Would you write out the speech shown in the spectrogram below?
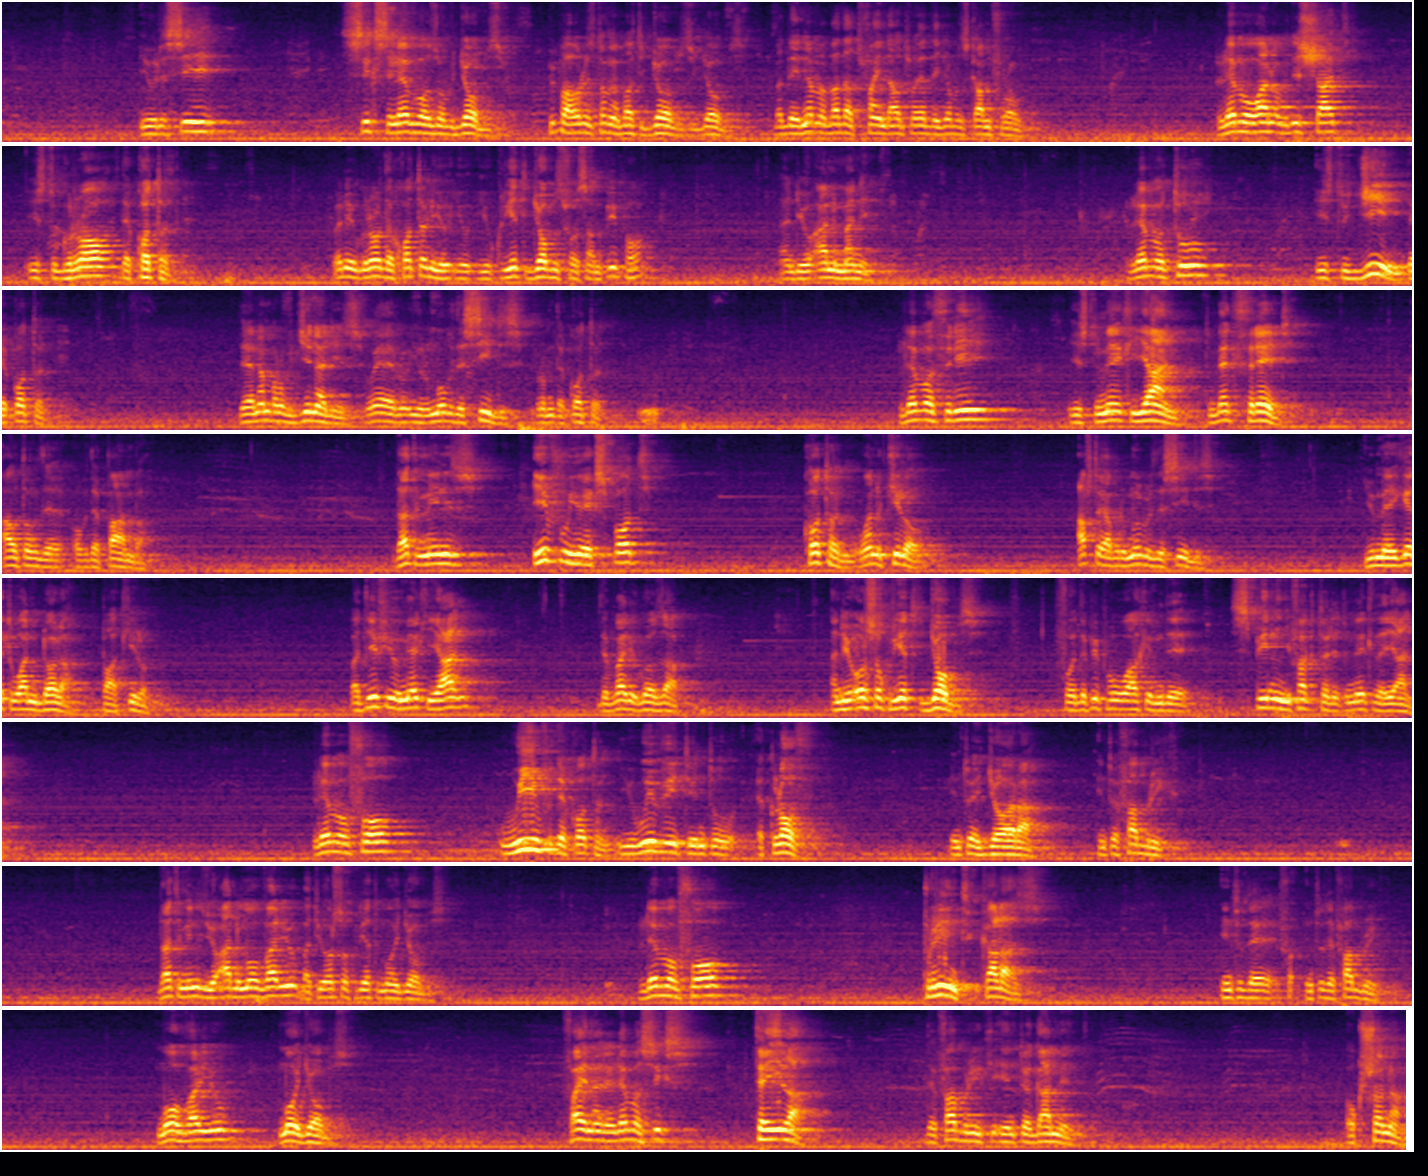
you will see six levels of jobs. People are always talking about jobs, jobs, but they never bother to find out where the jobs come from. Level one of this shirt is to grow the cotton. When you grow the cotton, you, you, you create jobs for some people and you earn money. Level two is to gene the cotton. There are a number of ginneries where you remove the seeds from the cotton. Level three is to make yarn, to make thread out of the, of the pamba. That means if you export cotton, one kilo, after you have removed the seeds, you may get one dollar per kilo. But if you make yarn, the value goes up. And you also create jobs for the people who work in the spinning factory to make the yarn. Level four, weave the cotton. You weave it into a cloth, into a jora, into a fabric. That means you add more value, but you also create more jobs. Level four, print colors into the, into the fabric. More value, more jobs. Finally, level six, tailor the fabric into a garment. Auctioner.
